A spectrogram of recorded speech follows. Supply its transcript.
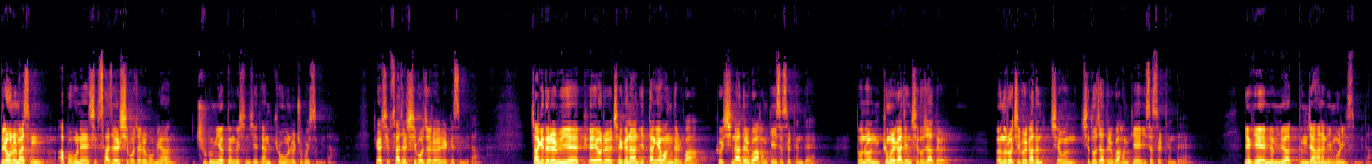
특별히 오늘 말씀 앞부분에 14절, 15절을 보면 죽음이 어떤 것인지에 대한 교훈을 주고 있습니다. 제가 14절, 15절을 읽겠습니다. 자기들을 위해 폐허를 재건한 이 땅의 왕들과 그 신하들과 함께 있었을 텐데 또는 금을 가진 지도자들, 은으로 집을 가득 채운 지도자들과 함께 있었을 텐데 여기에 몇몇 등장하는 인물이 있습니다.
